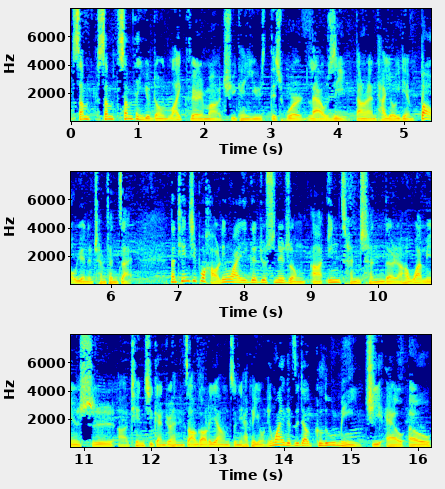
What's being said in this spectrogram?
some some something you don't like very much, you can use this word lousy。当然，它有一点抱怨的成分在。那天气不好，另外一个就是那种啊阴沉沉的，然后外面是啊天气感觉很糟糕的样子，你还可以用另外一个字叫 gloomy，g l o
